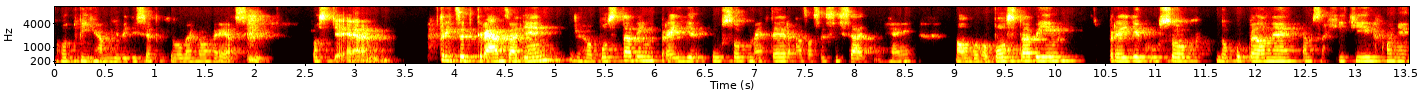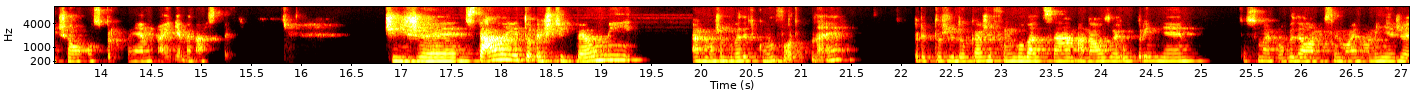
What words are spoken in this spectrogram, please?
ho dvíham 90 kg, hej, asi proste, 30 krát za deň, že ho postavím, prejde kúsok, meter a zase si sadne, hej. Alebo ho postavím, prejde kúsok do kúpeľne, tam sa chytí o niečo, osprchujem a ideme naspäť. Čiže stále je to ešte veľmi, ak môžem povedať, komfortné, pretože dokáže fungovať sám a naozaj úprimne, to som aj povedala, myslím, mojej mamine, že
